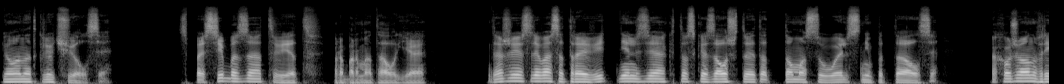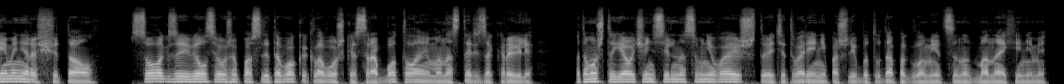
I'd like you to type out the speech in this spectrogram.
И он отключился. «Спасибо за ответ», — пробормотал я. «Даже если вас отравить нельзя, кто сказал, что этот Томас Уэльс не пытался? Похоже, он времени рассчитал. Солок заявился уже после того, как ловушка сработала и монастырь закрыли, потому что я очень сильно сомневаюсь, что эти твари не пошли бы туда поглумиться над монахинями.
